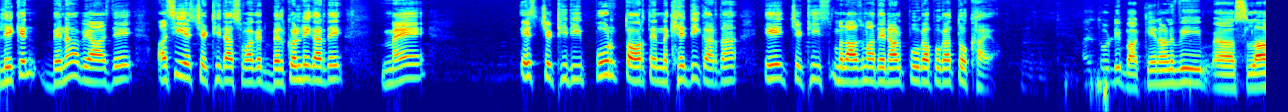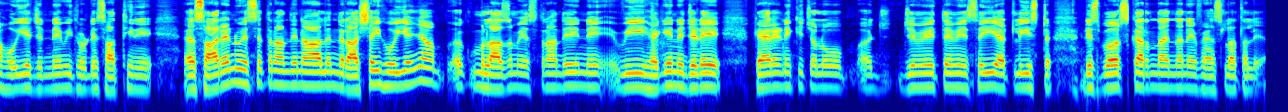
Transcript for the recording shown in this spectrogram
ਲੇਕਿਨ ਬਿਨਾਂ ਵਿਆਜ ਦੇ ਅਸੀਂ ਇਸ ਚਿੱਠੀ ਦਾ ਸਵਾਗਤ ਬਿਲਕੁਲ ਨਹੀਂ ਕਰਦੇ। ਮੈਂ ਇਸ ਚਿੱਠੀ ਦੀ ਪੂਰਨ ਤੌਰ ਤੇ ਨਖੇਦੀ ਕਰਦਾ, ਇਹ ਚਿੱਠੀ ਮੁਲਾਜ਼ਮਾਂ ਦੇ ਨਾਲ ਪੂਰਾ ਪੂਰਾ ਧੋਖਾ ਆ। ਅੱਜ ਤੁਹਾਡੀ ਬਾਕੀਆਂ ਨਾਲ ਵੀ ਅ, ਸਲਾਹ ਹੋਈ ਹੈ ਜਿੰਨੇ ਵੀ ਤੁਹਾਡੇ ਸਾਥੀ ਨੇ ਅ, ਸਾਰਿਆਂ ਨੂੰ ਇਸੇ ਤਰ੍ਹਾਂ ਦੇ ਨਾਲ ਨਿਰਾਸ਼ਾ ਹੀ ਹੋਈ ਹੈ ਜਾਂ ਅ, ਮੁਲਾਜ਼ਮ ਇਸ ਤਰ੍ਹਾਂ ਦੇ ਨੇ ਵੀ ਹੈਗੇ ਨੇ ਜਿਹੜੇ ਕਹਿ ਰਹੇ ਨੇ ਕਿ ਚਲੋ ਅ, ਜ- ਜਿਵੇਂ ਤਿਵੇਂ ਸਹੀ ਐਟਲੀਸਟ ਡਿਸਬਰਸ ਕਰਨ ਦਾ ਇਹਨਾਂ ਨੇ ਫੈਸਲਾ ਤਾਂ ਲਿਆ।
